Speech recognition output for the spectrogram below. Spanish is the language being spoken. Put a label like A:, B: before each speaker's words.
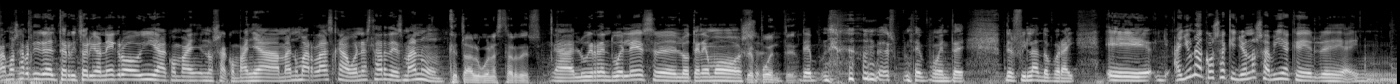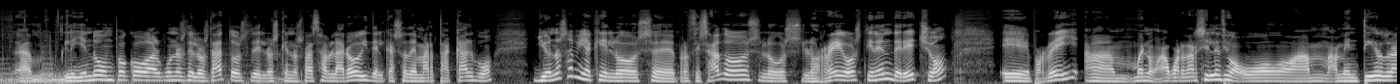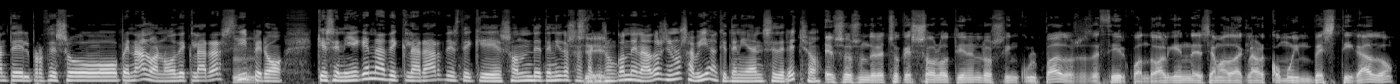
A: Vamos a abrir el territorio negro hoy. nos acompaña Manu Marlasca. Buenas tardes, Manu.
B: ¿Qué tal? Buenas tardes.
A: A Luis Rendueles eh, lo tenemos.
B: De puente.
A: De, puente, desfilando por ahí. Eh, hay una cosa que yo no sabía que, eh, leyendo un poco algunos de los datos de los que nos vas a hablar hoy, del caso de Marta Calvo, yo no sabía que los procesados, los, los reos, tienen derecho eh, por ley a, bueno, a guardar silencio o a, mentir durante el proceso penal o a no declarar, sí, mm. pero que se nieguen a declarar desde que son detenidos hasta que son condenados, yo no sabía que tenían ese derecho.
B: Eso es un derecho que solo tienen los inculpados, es decir, cuando alguien es llamado a declarar como investigado,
